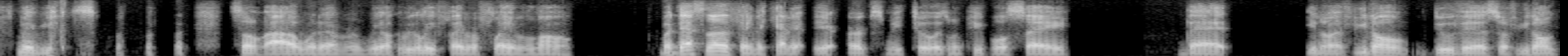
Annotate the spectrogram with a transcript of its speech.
maybe some uh, whatever. We'll we'll leave Flavor Flav alone. But that's another thing that kind of irks me too is when people say that you know if you don't do this or if you don't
